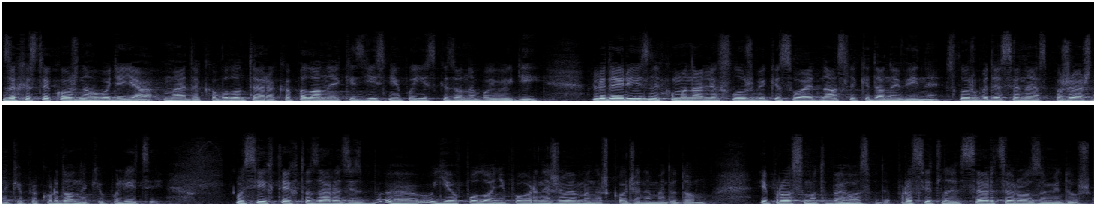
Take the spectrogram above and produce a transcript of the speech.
Захисти кожного водія, медика, волонтера, капелана, які здійснює поїздки зони бойових дій, людей різних комунальних служб, які сувають наслідки даної війни, служби ДСНС, пожежників, прикордонників, поліції. Усіх тих, хто зараз е, є в полоні, поверни живими, нешкодженими додому. І просимо Тебе, Господи, просвітли серце, розум і душу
